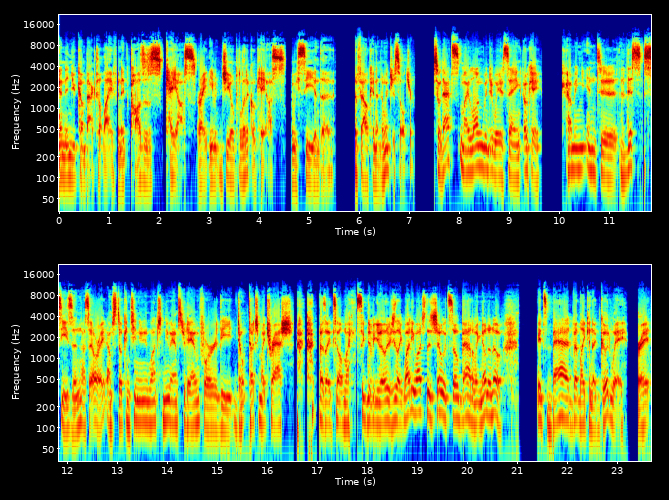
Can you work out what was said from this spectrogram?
and then you come back to life and it causes chaos, right? Even geopolitical chaos we see in the the Falcon and the Winter Soldier. So that's my long-winded way of saying, okay, coming into this season, I say, all right, I'm still continuing to watch New Amsterdam for the don't touch my trash. As I tell my significant other, she's like, why do you watch this show? It's so bad. I'm like, no, no, no. It's bad, but like in a good way, right?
